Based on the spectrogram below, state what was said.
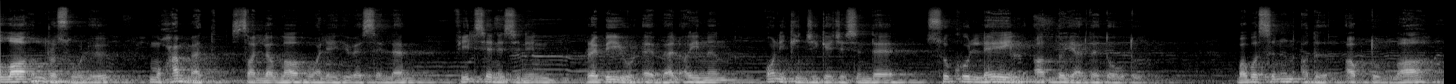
Allah'ın Resulü Muhammed sallallahu aleyhi ve sellem fil senesinin Rebiyül Evvel ayının 12. gecesinde Sukul Leyl adlı yerde doğdu. Babasının adı Abdullah,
